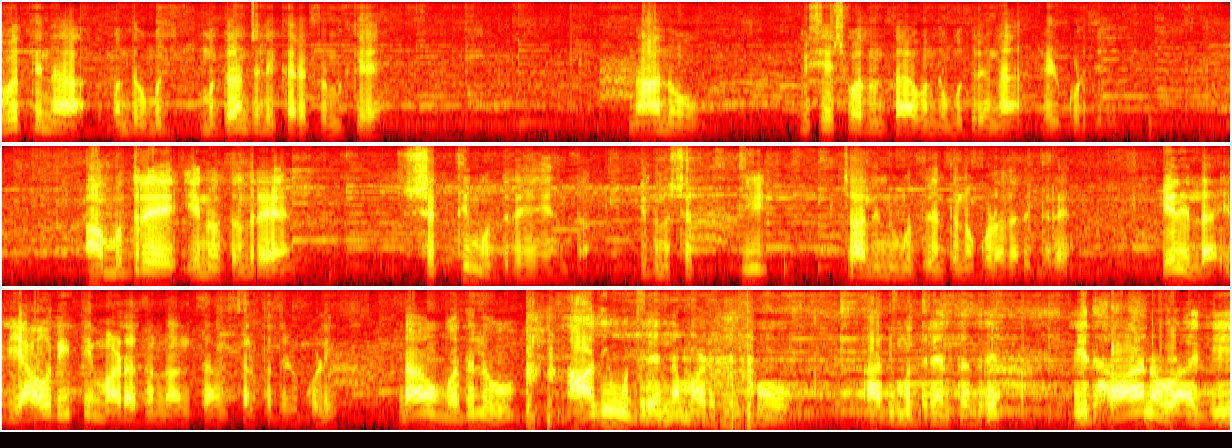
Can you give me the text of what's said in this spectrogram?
ಇವತ್ತಿನ ಒಂದು ಮುದ್, ಮುದ್ರಾಂಜಲಿ ಕಾರ್ಯಕ್ರಮಕ್ಕೆ ನಾನು ವಿಶೇಷವಾದಂಥ ಒಂದು ಮುದ್ರೆನ ಹೇಳ್ಕೊಡ್ತೀನಿ. ಆ ಮುದ್ರೆ ಏನು ಅಂತಂದರೆ ಶಕ್ತಿ ಮುದ್ರೆ ಅಂತ. ಇದನ್ನು ಶಕ್ತಿ ಚಾಲಿನ ಮುದ್ರೆ ಅಂತಲೂ ಕೂಡ ಕರೀತಾರೆ. ಏನಿಲ್ಲ, ಇದು ಯಾವ ರೀತಿ ಮಾಡೋದನ್ನು ಅಂತ ಸ್ವಲ್ಪ ತಿಳ್ಕೊಳ್ಳಿ. ನಾವು ಮೊದಲು ಆದಿ ಮುದ್ರೆಯನ್ನು ಮಾಡಬೇಕು. ಆದಿ ಮುದ್ರೆ ಅಂತಂದರೆ ನಿಧಾನವಾಗಿ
